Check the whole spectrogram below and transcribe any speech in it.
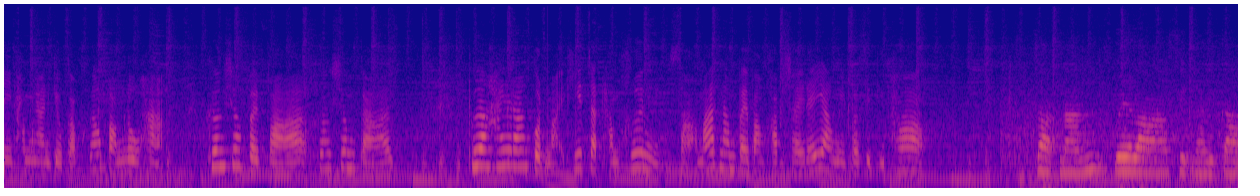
ณีทำงานเกี่ยวกับเครื่องปั๊มโลหะ เครื่องเชื่อมไฟฟ้า เครื่องเชื่อมก๊าซเพื่อให้ร่างกฎหมายที่จัดทำขึ้น สามารถนำไปบังคับใช้ได้อย่างมีประสิทธิภาพ จากนั้นเวลา 10นาฬิกา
